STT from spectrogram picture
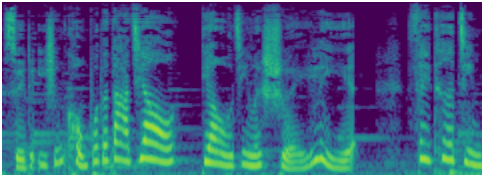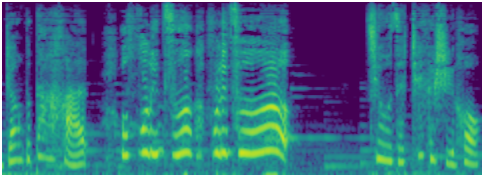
随着一声恐怖的大叫，掉进了水里。费特紧张的大喊：“哦，弗里茨，弗里茨！”就在这个时候，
